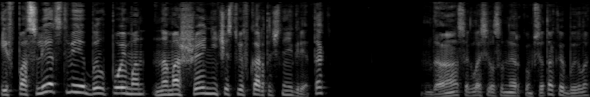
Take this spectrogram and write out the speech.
и впоследствии был пойман на мошенничестве в карточной игре, так? — Да, — согласился Неркум, — все так и было.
